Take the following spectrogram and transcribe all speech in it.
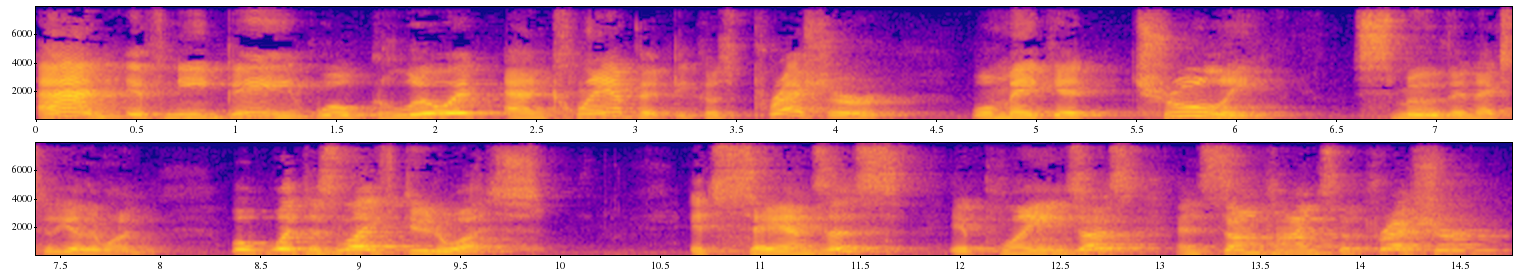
and if need be, will glue it and clamp it because pressure will make it truly smooth and next to the other one. Well, what does life do to us? It sands us, it planes us, and sometimes the pressure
